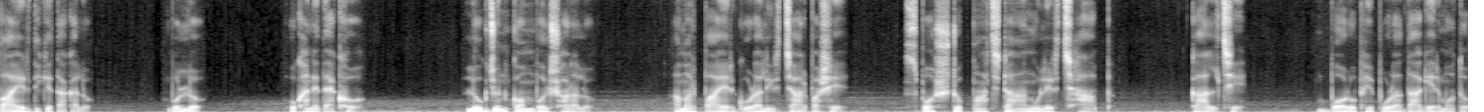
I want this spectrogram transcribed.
পায়ের দিকে তাকালো। বলল, ওখানে দেখো। লোকজন কম্বল সরালো। আমার পায়ের গোড়ালির চারপাশে স্পষ্ট পাঁচটা আঙুলের ছাপ কালচে, বরফে পোড়া দাগের মতো।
